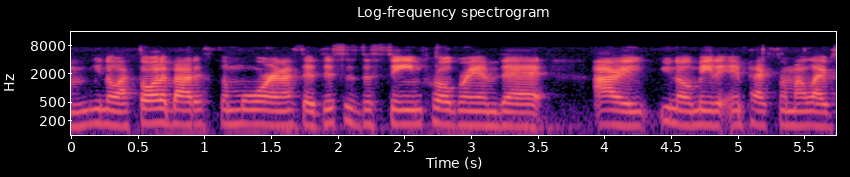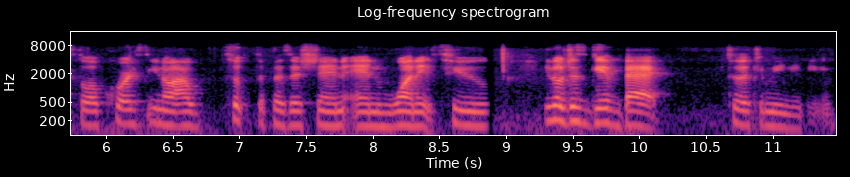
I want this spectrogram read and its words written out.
you know, I thought about it some more, and I said, this is the same program that I, you know, made an impact on my life. So of course, you know, I took the position and wanted to, you know, just give back to the community.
